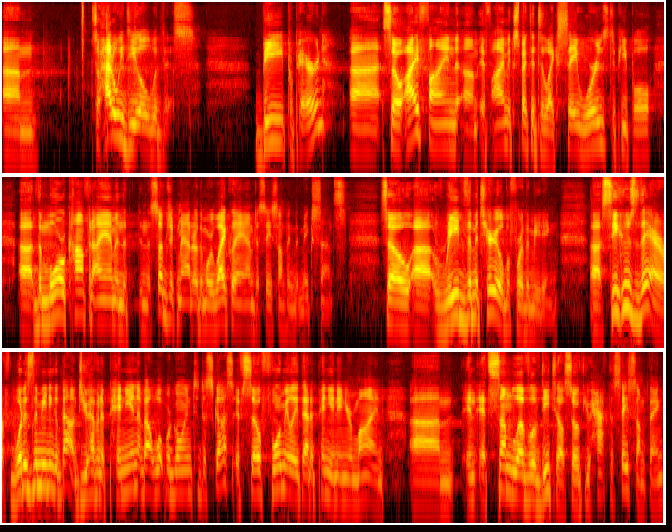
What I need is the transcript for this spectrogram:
Um, so how do we deal with this? Be prepared. Uh, so I find um, if I'm expected to like say words to people uh, the more confident I am in the, in the subject matter, the more likely I am to say something that makes sense. So uh, read the material before the meeting. Uh, see who's there. What is the meeting about? Do you have an opinion about what we're going to discuss? If so, formulate that opinion in your mind um, in, at some level of detail. So if you have to say something,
